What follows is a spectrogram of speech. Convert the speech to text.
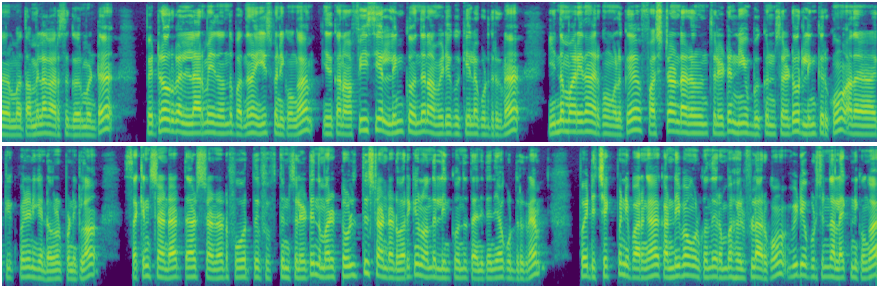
நம்ம தமிழக அரசு கவர்மெண்ட்டு பெற்றோர்கள் எல்லாருமே இது வந்து பார்த்தீங்கன்னா யூஸ் பண்ணிக்கோங்க. இதுக்கான அஃபீஷியல் லிங்க் வந்து நான் வீடியோக்கு கீழே கொடுத்துருக்கேன் இந்த மாதிரி தான் இருக்கும் உங்களுக்கு. ஃபஸ்ட் ஸ்டாண்டர்ட்னு சொல்லிட்டு நியூ புக்குன்னு சொல்லிட்டு ஒரு லிங்க் இருக்கும். அதை கிளிக் பண்ணி நீங்கள் டவுன்லோட் பண்ணிக்கலாம். Second standard third standard fourth ஃபிஃப்த்துன்னு சொல்லிட்டு இந்த மாதிரி டுவெல்த்து ஸ்டாண்டர்ட் வரைக்கும் நான் வந்து லிங்க் வந்து தனித்தனியாக கொடுத்துருக்கேன் போயிட்டு செக் பண்ணி பாருங்கள் கண்டிப்பாக உங்களுக்கு வந்து ரொம்ப ஹெல்ப்ஃபுல்லாக இருக்கும். வீடியோ பிடிச்சிருந்தா லைக் பண்ணிக்கோங்க.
